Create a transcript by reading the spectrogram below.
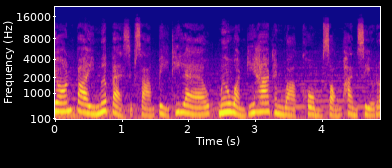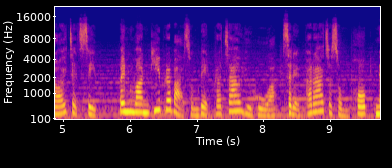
ย้อนไปเมื่อ 83 ปีที่แล้ว เมื่อวันที่ 5 ธันวาคม 2470 เป็นวันที่พระบาทสมเด็จพระเจ้าอยู่หัว เสด็จพระราชสมภพณ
